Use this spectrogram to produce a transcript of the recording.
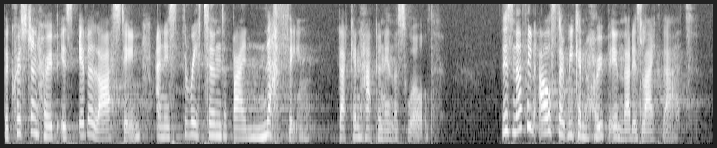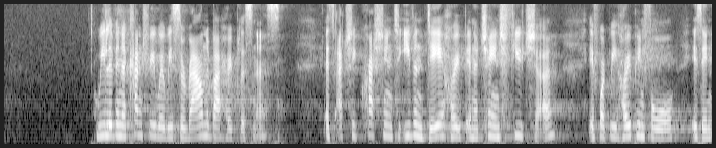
The Christian hope is everlasting and is threatened by nothing that can happen in this world. There's nothing else that we can hope in that is like that. We live in a country where we're surrounded by hopelessness. It's actually crushing to even dare hope in a changed future if what we're hoping for is in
